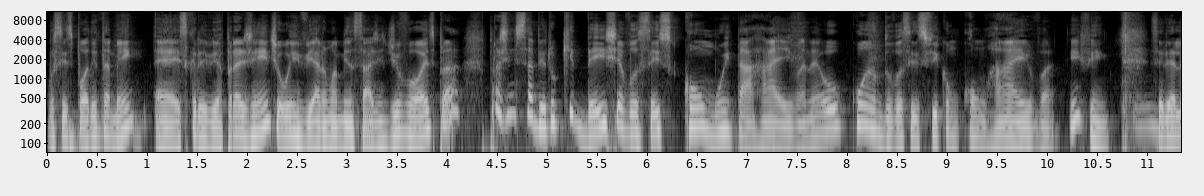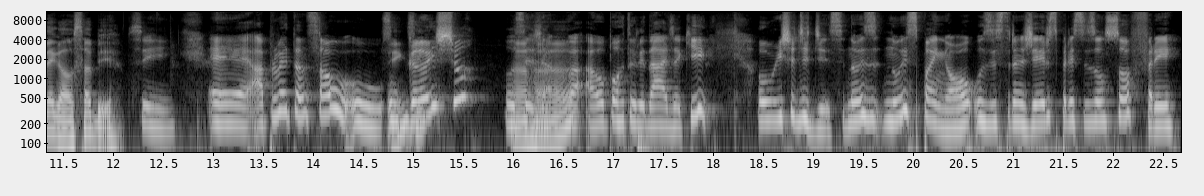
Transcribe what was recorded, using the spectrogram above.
Vocês podem também é, escrever pra gente ou enviar uma mensagem de voz para a gente saber o que deixa vocês com muita raiva, né? Ou quando vocês ficam com raiva. Enfim, seria legal saber. Sim. É, aproveitando só o, o- o Sim, sim. Ou Aham. seja, a, a oportunidade aqui, o Richard disse: no, no espanhol, os estrangeiros precisam sofrer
